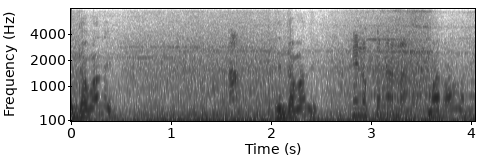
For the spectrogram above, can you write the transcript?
ఎంతమంది? ఎంతమంది? నేను ఒక్కనే ఉన్నాను. మరి రామని.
